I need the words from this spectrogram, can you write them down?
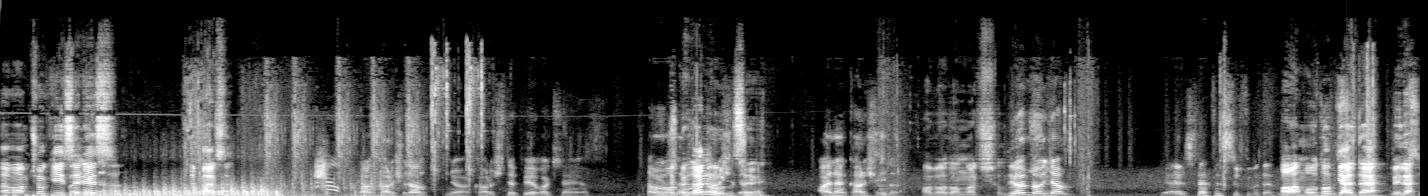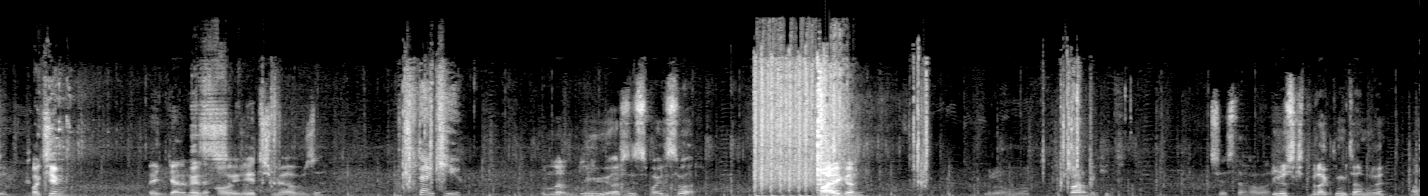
Tamam çok iyisiniz. Daha. Süpersin. Lan karşıdan ya karşı tepeye bak sen ya. Tamam abi. Mi karşıda. vurdu seni? Aynen karşımda. Abi adamlar çıldırmış. Diyor mu ya. hocam? Ya Ersin sırtımı dön. Aa molotov geldi ha. Beyler. misin? Bakayım. Denk gelmedi. Evet. O yetişmiyor abi bize. Thank you. Bunların Duyuyor. Ersin Spidey'si var. Baygın. Bravo. var mı kit? Ses daha var. Yunus kit bıraktım bir tane buraya. Al.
